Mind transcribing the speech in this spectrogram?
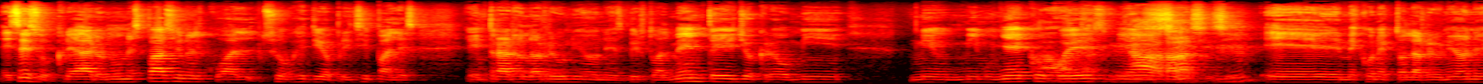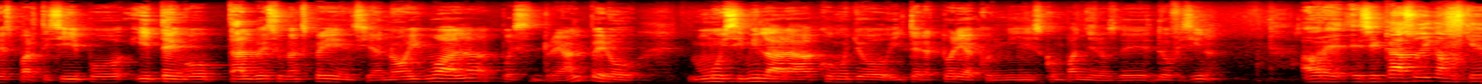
es eso, crearon un espacio en el cual su objetivo principal es entrar a las reuniones virtualmente, yo creo mi, mi, mi muñeco, pues, mi avatar, eh, me conecto a las reuniones, participo y tengo tal vez una experiencia no igual, pues real, pero muy similar a cómo yo interactuaría con mis compañeros de, de oficina. Ahora, ese caso, digamos que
